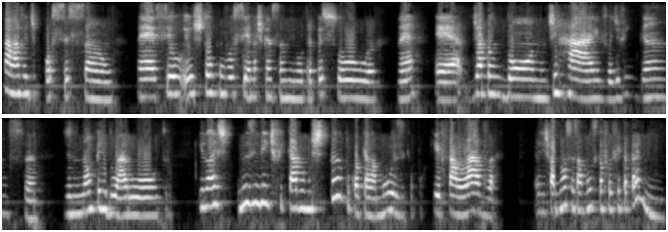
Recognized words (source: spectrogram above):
falava de possessão, né? se eu, eu estou com você, mas pensando em outra pessoa, né? É, de abandono, de raiva, de vingança, de não perdoar o outro. E nós nos identificávamos tanto com aquela música, porque falava, a gente falava, nossa, essa música foi feita para mim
